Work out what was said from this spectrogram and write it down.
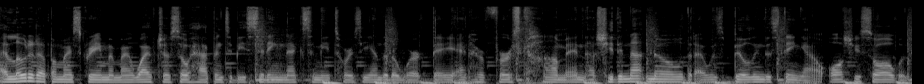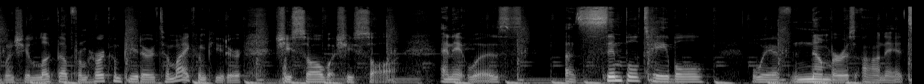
I loaded up on my screen, and my wife just so happened to be sitting next to me towards the end of the workday. And her first comment, uh, she did not know that I was building this thing out. All she saw was when she looked up from her computer to my computer, she saw what she saw. And it was a simple table with numbers on it.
